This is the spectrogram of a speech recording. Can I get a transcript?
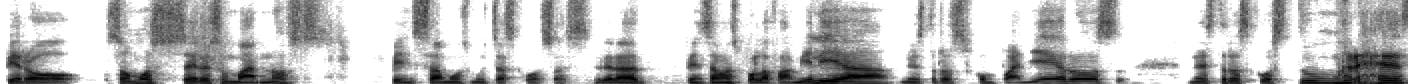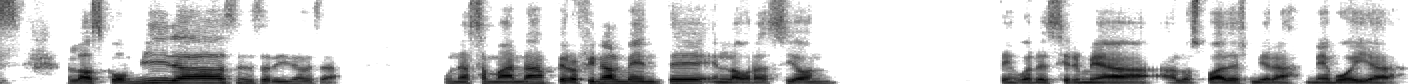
Pero somos seres humanos, pensamos muchas cosas, ¿verdad? Pensamos por la familia, nuestros compañeros, nuestras costumbres, las comidas, o sea, una semana, pero finalmente en la oración tengo que decirme a, a los padres, mira, me voy a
